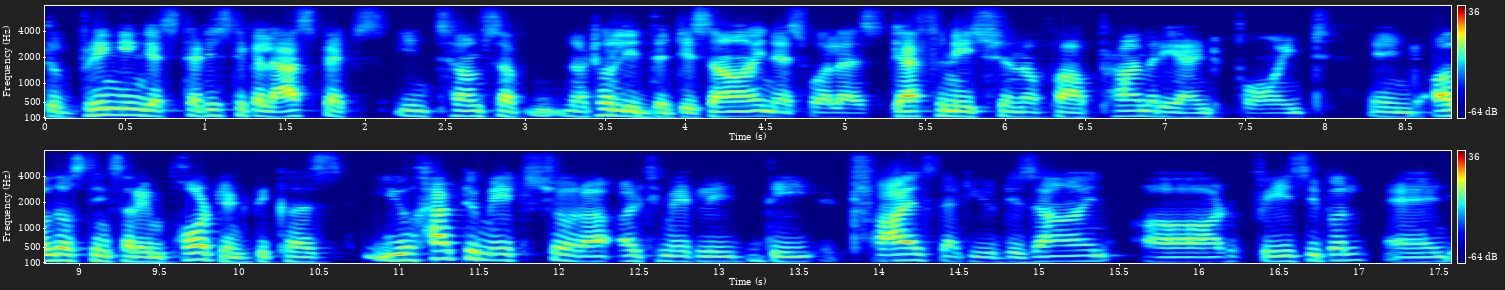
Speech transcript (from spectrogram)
the bringing a statistical aspects in terms of not only the design as well as definition of our primary endpoint and all those things are important because you have to make sure uh, ultimately the trials that you design are feasible and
